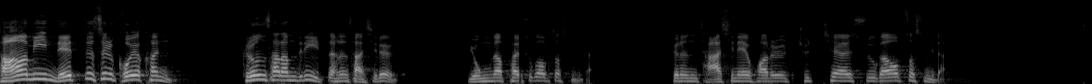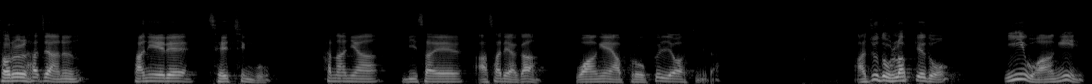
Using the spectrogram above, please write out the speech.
감히 내 뜻을 거역한 그런 사람들이 있다는 사실을 용납할 수가 없었습니다. 그는 자신의 화를 주체할 수가 없었습니다. 절을 하지 않은 다니엘의 세 친구 하나냐, 미사엘, 아사리아가 왕의 앞으로 끌려왔습니다. 아주 놀랍게도 이 왕이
